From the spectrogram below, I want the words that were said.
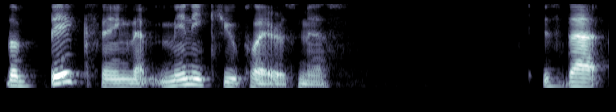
the big thing that many kyu players miss is that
